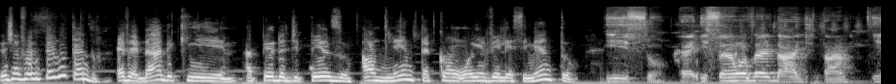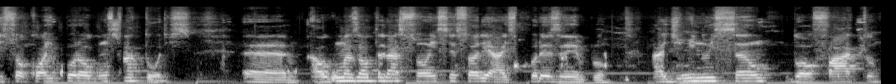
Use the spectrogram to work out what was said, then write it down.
eu já vou lhe perguntando: é verdade que a perda de peso aumenta com o envelhecimento? Isso, é, isso é uma verdade, tá? Isso ocorre por alguns fatores. É, algumas alterações sensoriais, por exemplo, a diminuição do olfato,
